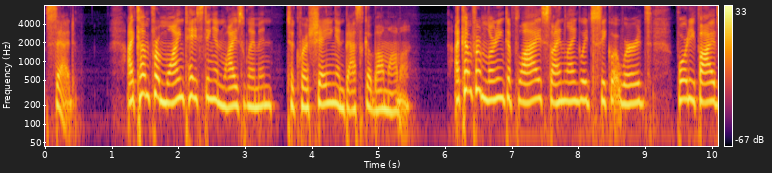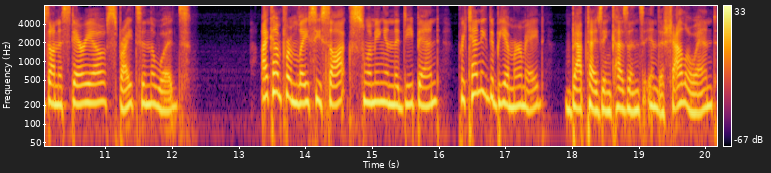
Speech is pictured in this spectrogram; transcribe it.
said. I come from wine tasting and wise women to crocheting and basketball mama. I come from learning to fly, sign language, secret words, 45s on a stereo, sprites in the woods. I come from lacy socks, swimming in the deep end, pretending to be a mermaid, baptizing cousins in the shallow end,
